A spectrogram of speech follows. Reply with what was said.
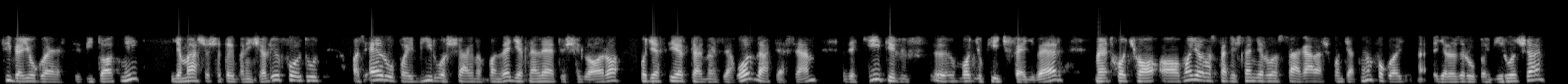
szíve joga ezt vitatni, ugye más esetekben is előfordult, az Európai Bíróságnak van az egyetlen lehetőség arra, hogy ezt értelmezze. Hozzáteszem, ez egy kétérű mondjuk így fegyver, mert hogyha a Magyarország és Lengyelország álláspontját nem fogadja el az Európai Bíróság,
